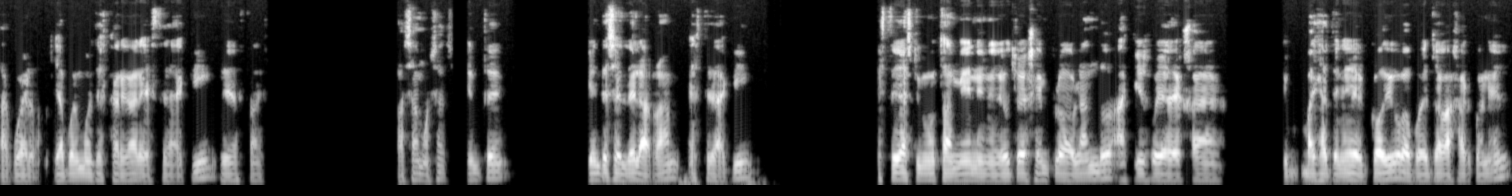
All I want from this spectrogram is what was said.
de acuerdo ya podemos descargar este de aquí que ya está. Pasamos al siguiente. El siguiente es el de la RAM este de aquí. Este ya estuvimos también en el otro ejemplo hablando. Aquí os voy a dejar que vais a tener el código para poder trabajar con él.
